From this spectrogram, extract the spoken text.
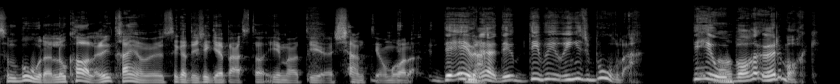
som bor der lokale, de trenger jo sikkert ikke GPS, da, i og med at de er kjent i området. Det er jo Nei. det. Det er, det er jo ingen som bor der. Det er jo Ja. bare ødemark.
